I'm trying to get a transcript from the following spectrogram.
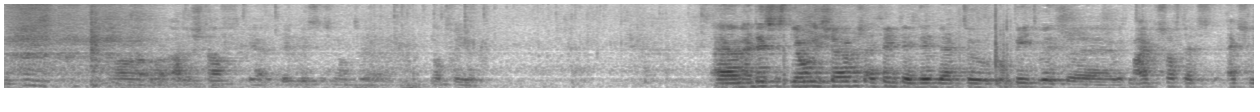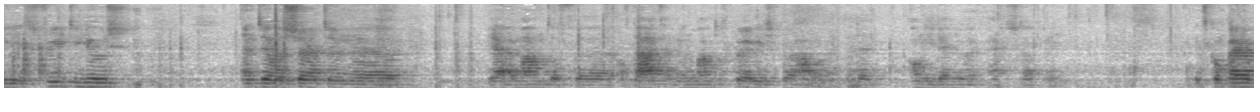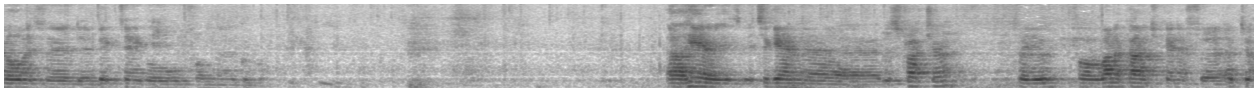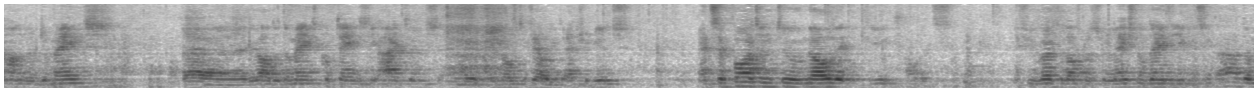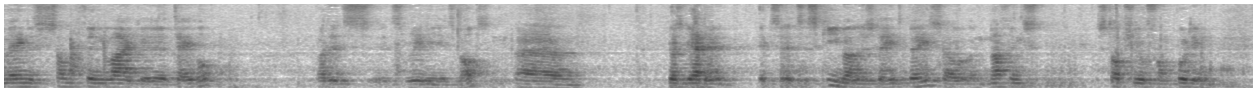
or, or other stuff, yeah, this is not uh, not for you. Um, and this is the only service, I think they did that to compete with, uh, with Microsoft that actually is free to use until a certain uh, yeah, amount of, uh, of data and an amount of queries per hour. And then only then you have to start paying. It's comparable with uh, the big table from uh, Google. Uh, here it's, it's again the structure. So you, for one account you can have up to 100 domains. Uh, well, the domains contains the items and the, the multi-valued attributes. It's important to know that you, oh, if you work a lot with relational data, you can see, ah, domain is something like a table, but it's it's really it's not. Um, because yeah, the, it's it's a schemaless database, so nothing stops you from putting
